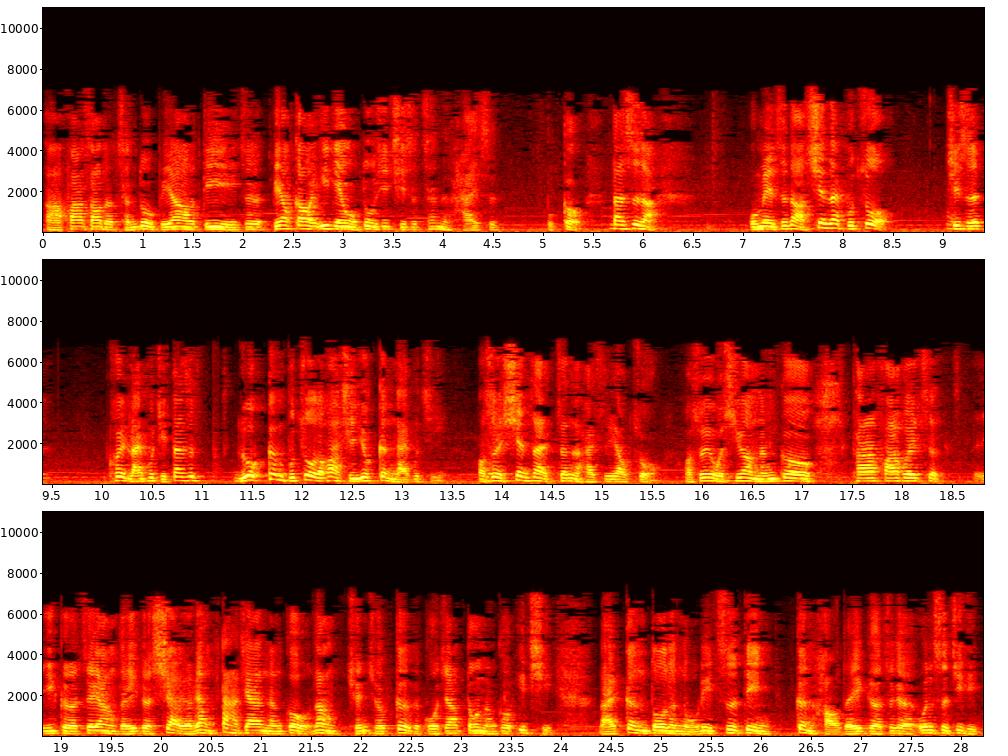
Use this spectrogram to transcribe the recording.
啊发烧的程度不要低于这个不要高于一点五度其实真的还是不够。但是呢，我们也知道现在不做，其实会来不及。但是如果更不做的话，其实又更来不及。哦，所以现在真的还是要做哦。所以我希望能够它发挥这一个这样的一个效应，让大家能够让全球各个国家都能够一起来更多的努力，制定更好的一个这个温室气体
